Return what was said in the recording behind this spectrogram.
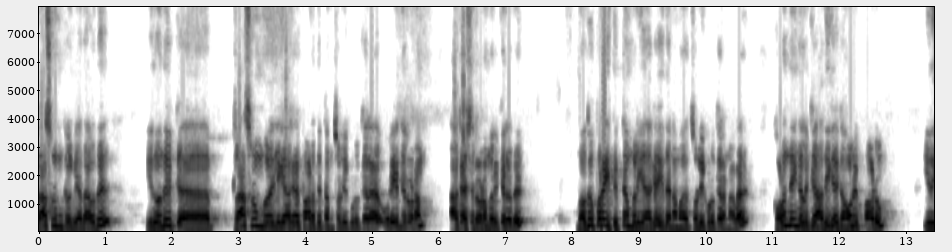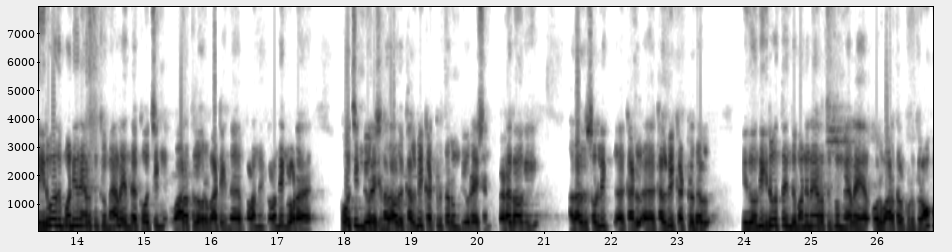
கிளாஸ் ரூம் கல்வி. அதாவது இது வந்து கிளாஸ் ரூம் வழியாக பாடத்திட்டம் சொல்லி கொடுக்குற ஒரே நிறுவனம் ஆகாஷ் நிறுவனம் இருக்கிறது. வகுப்பறை திட்டம் வழியாக இதை நம்ம சொல்லி கொடுக்கறனால குழந்தைங்களுக்கு அதிக கவனிப்பாடும் இது இருபது மணி நேரத்துக்கு மேலே இந்த கோச்சிங் வாரத்தில் ஒரு வாட்டி இந்த குழந்தை குழந்தைங்களோட கோச்சிங் டியூரேஷன் அதாவது கல்வி கற்றுத்தரும் டியூரேஷன் பெடகாகி அதாவது சொல்லி கல் கல்வி கற்றுதல் இது வந்து இருபத்தைந்து மணி நேரத்துக்கும் மேலே ஒரு வாரத்தில் கொடுக்குறோம்.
